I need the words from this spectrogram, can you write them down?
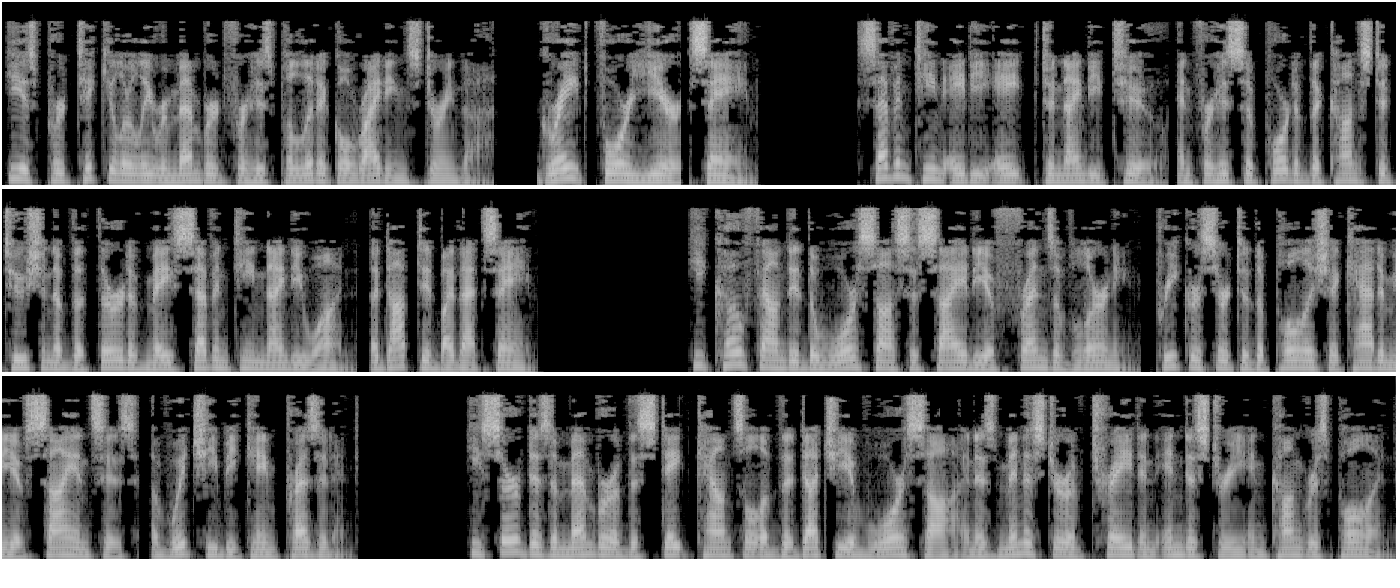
He is particularly remembered for his political writings during the Great Four-Year Sejm 1788–92 and for his support of the Constitution of 3 May 1791, adopted by that Sejm. He co-founded the Warsaw Society of Friends of Learning precursor to the Polish Academy of Sciences, of which he became president. He served as a member of the State Council of the Duchy of Warsaw and as Minister of Trade and Industry in Congress Poland.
